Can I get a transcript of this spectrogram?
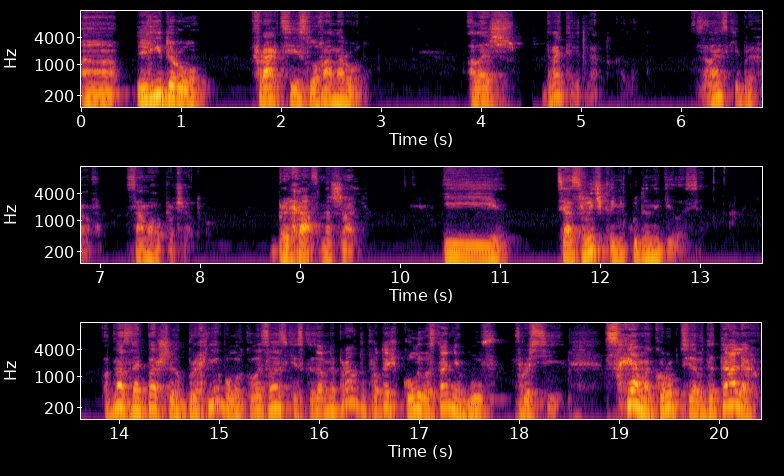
е, лідеру фракції Слуга народу. Але ж давайте відверто казати: Зеленський брехав з самого початку. Брехав, на жаль. І ця звичка нікуди не ділася. Одна з найперших брехні було, коли Зеленський сказав неправду про те, коли востаннє був в Росії. Схеми корупція в деталях.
